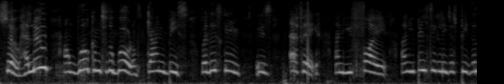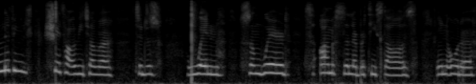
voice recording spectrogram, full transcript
So, hello and welcome to the world of Gang Beasts, where this game is epic and you fight and you basically just beat the living shit out of each other to just win some weird I'm a celebrity stars in order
